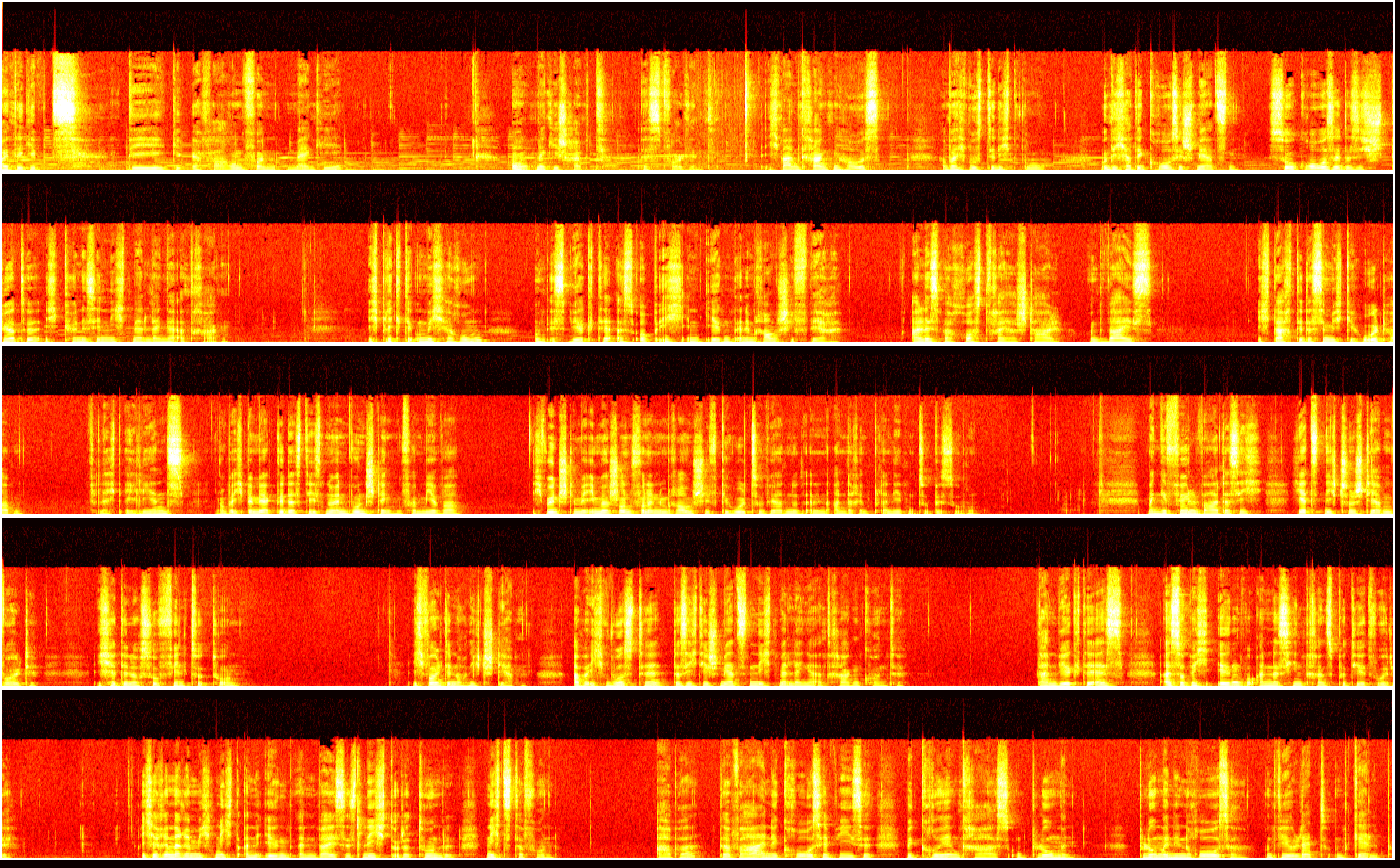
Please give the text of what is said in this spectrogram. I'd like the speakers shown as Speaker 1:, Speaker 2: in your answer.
Speaker 1: Heute gibt es die Erfahrung von Maggie. Und Maggie schreibt es folgend. Ich war im Krankenhaus, aber ich wusste nicht wo. Und ich hatte große Schmerzen. So große, dass ich spürte, ich könne sie nicht mehr länger ertragen. Ich blickte um mich herum und es wirkte, als ob ich in irgendeinem Raumschiff wäre. Alles war rostfreier Stahl und weiß. Ich dachte, dass sie mich geholt haben. Vielleicht Aliens? Aber ich bemerkte, dass dies nur ein Wunschdenken von mir war. Ich wünschte mir immer schon, von einem Raumschiff geholt zu werden und einen anderen Planeten zu besuchen. Mein Gefühl war, dass ich jetzt nicht schon sterben wollte. Ich hätte noch so viel zu tun. Ich wollte noch nicht sterben, aber ich wusste, dass ich die Schmerzen nicht mehr länger ertragen konnte. Dann wirkte es, als ob ich irgendwo anders hin transportiert wurde. Ich erinnere mich nicht an irgendein weißes Licht oder Tunnel, nichts davon. Aber da war eine große Wiese mit grünem Gras und Blumen, Blumen in rosa und violett und gelb.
